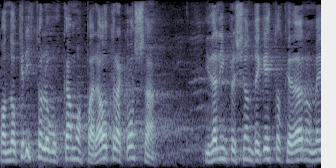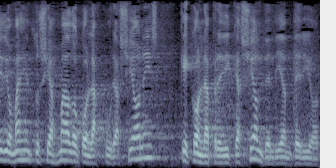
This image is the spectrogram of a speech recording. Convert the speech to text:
Cuando Cristo lo buscamos para otra cosa y da la impresión de que estos quedaron medio más entusiasmados con las curaciones que con la predicación del día anterior.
